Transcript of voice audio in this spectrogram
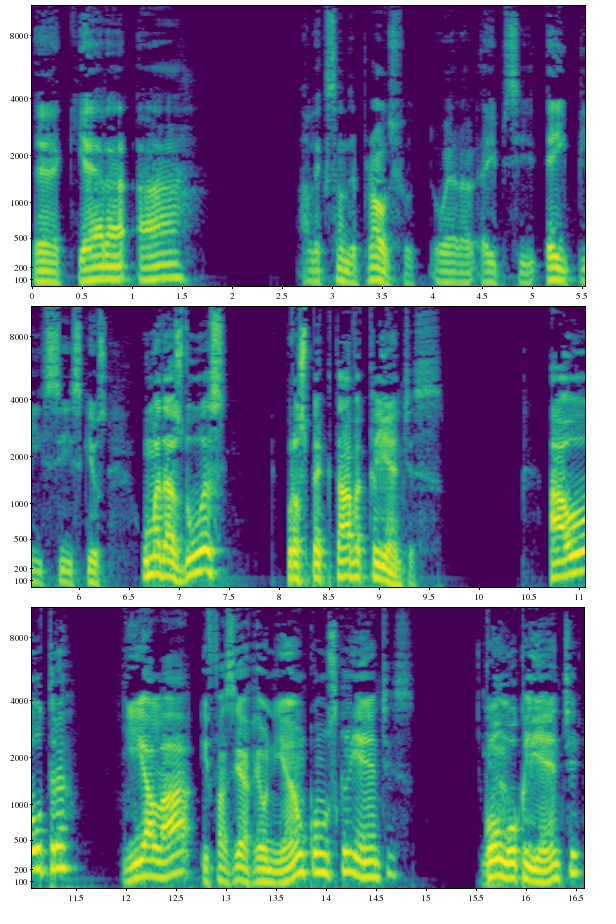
é, que era a Alexander Proudfoot, ou era a APC, APC Skills. Uma das duas prospectava clientes. A outra ia lá e fazia reunião com os clientes, com o cliente,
